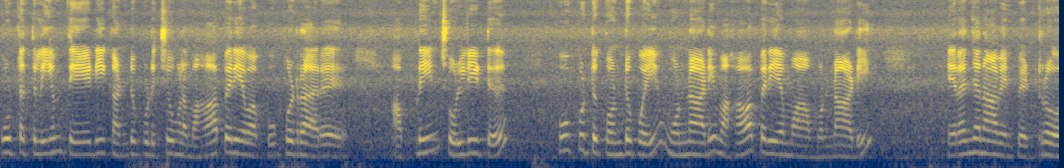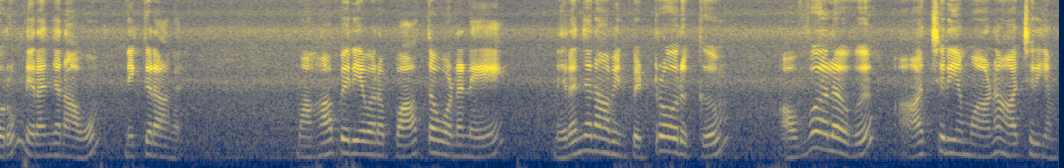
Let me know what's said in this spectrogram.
கூட்டத்திலையும் தேடி கண்டுபிடிச்சி உங்களை மகாபெரியவா கூப்பிடுறாரு அப்படின்னு சொல்லிட்டு கூப்பிட்டு கொண்டு போய் முன்னாடி மகாபெரியம்மா முன்னாடி நிரஞ்சனாவின் பெற்றோரும் நிரஞ்சனாவும் நிற்கிறாங்க மகா பெரியவரை பார்த்த உடனே நிரஞ்சனாவின் பெற்றோருக்கும் அவ்வளவு ஆச்சரியமான ஆச்சரியம்.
